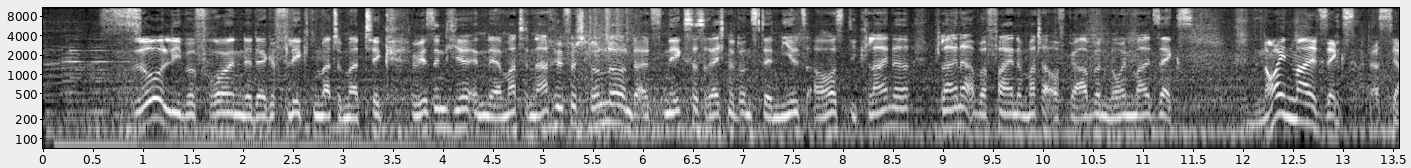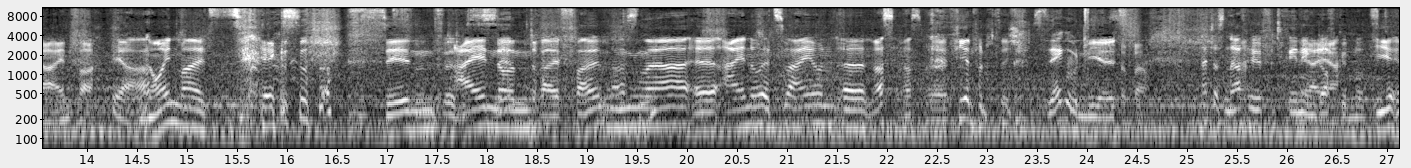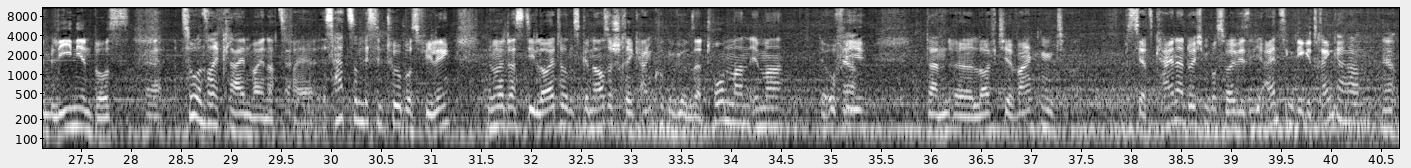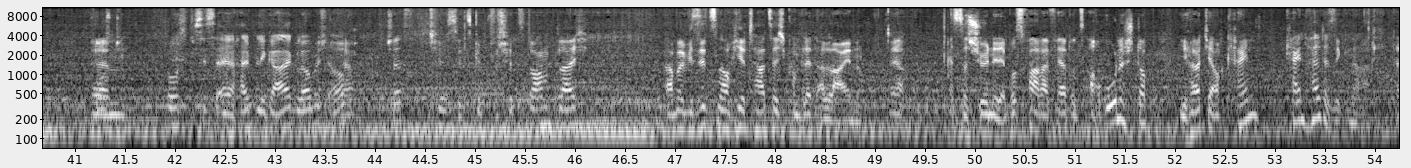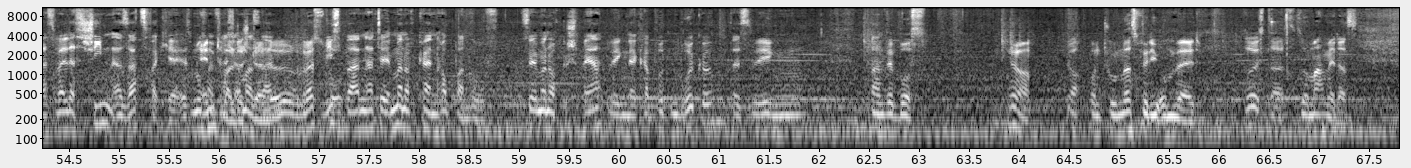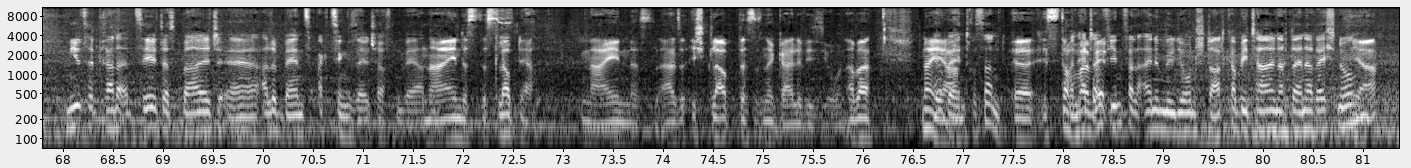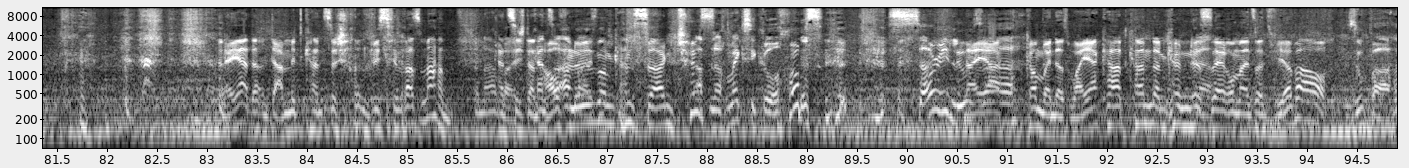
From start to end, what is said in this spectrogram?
So, liebe Freunde der gepflegten Mathematik, wir sind hier in der Mathe-Nachhilfestunde und als nächstes rechnet uns der Nils aus die kleine, kleine, aber feine Matheaufgabe 9 mal 6. 9 mal 6, das ist ja einfach. Ja. 9 mal 6 sind ein und drei fallen lassen. Na, äh, ein oder zwei und äh, was? was? Äh, 54. Sehr gut, Nils. Super. Hat das Nachhilfetraining Ja, doch ja. genutzt. Hier im Linienbus Ja. zu unserer kleinen Weihnachtsfeier. Es hat so ein bisschen Tourbus-Feeling, nur dass die Leute uns genauso schräg angucken wie unser Tonmann immer, der Uffi. Dann äh, läuft hier wankend bis jetzt keiner durch den Bus, weil wir sind die einzigen, die Getränke haben. Ja. Prost. Ähm, Prost. Das ist äh, halb legal, glaube ich auch. Tschüss. Tschüss, jetzt gibt es einen Shitstorm gleich. Aber wir sitzen auch hier tatsächlich komplett alleine. Ja. Das ist das Schöne, der Busfahrer fährt uns auch ohne Stopp. Ihr hört ja auch kein, kein Haltesignal. Das ist, weil das Schienenersatzverkehr ist, muss man Endhaltestelle, sagen. Rösthof. Wiesbaden hat ja immer noch keinen Hauptbahnhof. Ist ja immer noch gesperrt wegen der kaputten Brücke. Deswegen fahren wir Bus. Ja. Ja. Und tun was für die Umwelt. So ist das. So machen wir das. Nils hat gerade erzählt, dass bald äh, alle Bands Aktiengesellschaften werden. Nein, das, das Glaubt er. Nein, das, also ich glaube, das ist eine geile Vision. Aber naja, Ja, wäre interessant. Äh, ist doch Man mal hätte auf jeden Fall eine Million Startkapital nach deiner Rechnung. Ja. naja, da, damit kannst du schon ein bisschen was machen. Kannst dich dann Kannst auflösen und kannst sagen Ab Tschüss. nach Mexiko. Ups. Sorry, Loser. Naja, komm, wenn das Wirecard kann, dann können das Ja. Serum 114 aber auch. Super.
